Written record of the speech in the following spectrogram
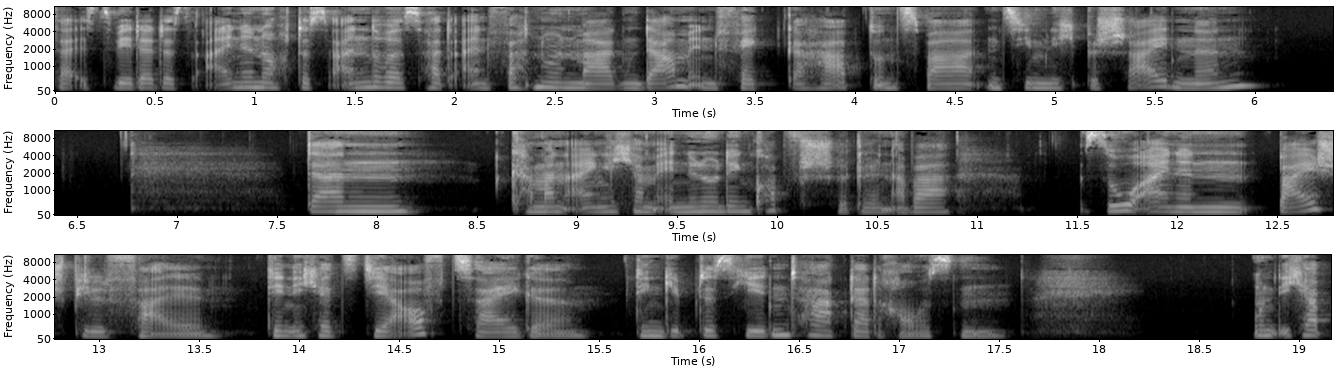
da ist weder das eine noch das andere. Es hat einfach nur einen Magen-Darm-Infekt gehabt und zwar einen ziemlich bescheidenen. Dann kann man eigentlich am Ende nur den Kopf schütteln. Aber so einen Beispielfall, den ich jetzt dir aufzeige, den gibt es jeden Tag da draußen. Und ich habe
